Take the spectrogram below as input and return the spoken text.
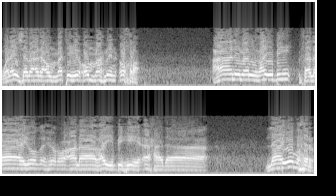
وليس بعد أمته أمة من أخرى. عالم الغيب فلا يظهر على غيبه أحدا. لا يظهر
